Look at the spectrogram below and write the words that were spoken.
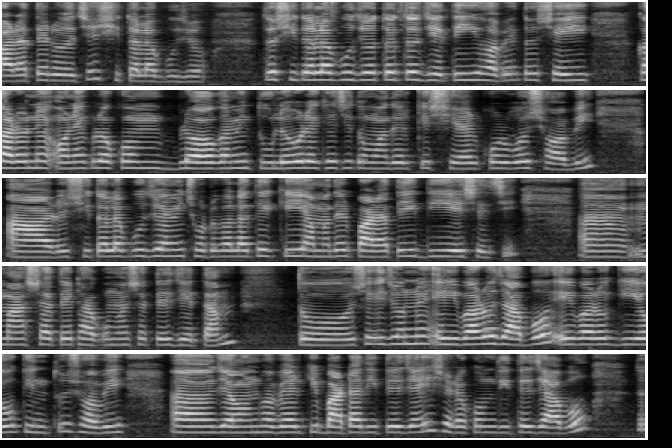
পাড়াতে রয়েছে শীতলা পুজো। তো শীতলা পুজোতে তো যেতেই হবে, তো সেই কারণে অনেক রকম ব্লগ আমি তুলেও রেখেছি, তোমাদেরকে শেয়ার করব সবই। আর শীতলা পুজো আমি ছোটোবেলা থেকেই আমাদের পাড়াতেই দিয়ে এসেছি মার সাথে, ঠাকুমার সাথে যেতাম। তো সেই জন্য এইবারও যাব। এইবারও গিয়েও কিন্তু সবই যেমনভাবে আর কি বাটা দিতে যাই, সেরকম দিতে যাব। তো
